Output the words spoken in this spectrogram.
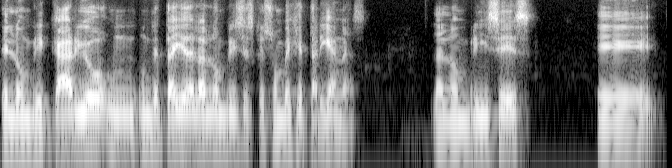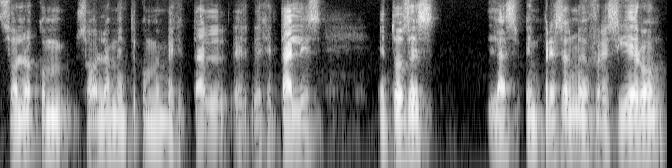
El lombricario, un, un detalle de las lombrices que son vegetarianas. Las lombrices eh, solo solamente comen vegetal, eh, vegetales. Entonces, las empresas me ofrecieron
